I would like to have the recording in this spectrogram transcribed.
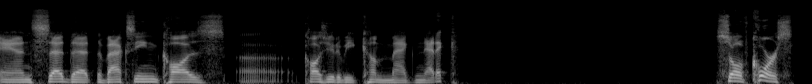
and said that the vaccine cause uh, cause you to become magnetic. So of course,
